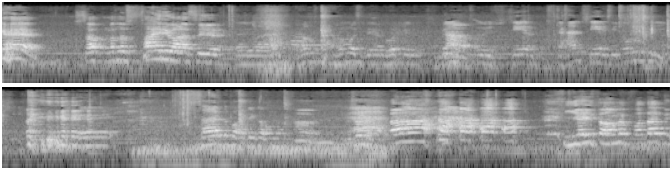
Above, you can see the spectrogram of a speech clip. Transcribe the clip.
कहे। सब मतलब शायरी वाला शेर। हम हम उस दिन वोट के ना शेर कहन शेर भी तो भी ए, शायर तो बहुत देखा हूँ। यही तो हमें पता थी।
